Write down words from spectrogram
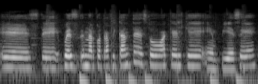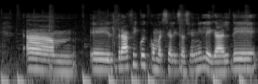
Este, pues narcotraficante es todo aquel que empiece el tráfico y comercialización ilegal de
